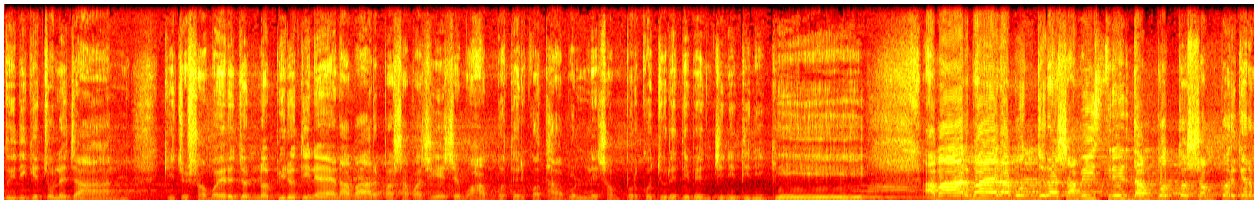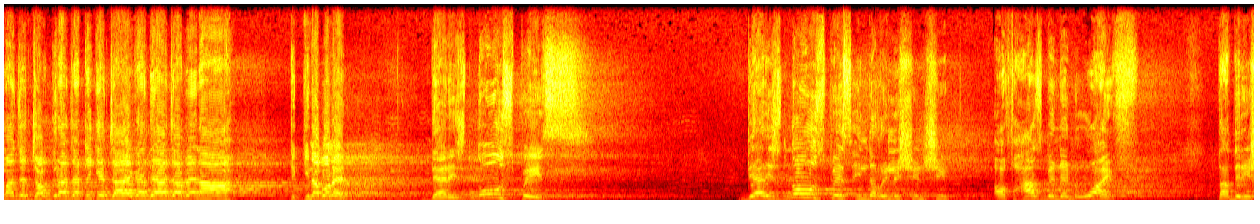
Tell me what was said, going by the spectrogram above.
দুই দিকে চলে যান। কিছু সময়ের জন্য বিরতি নেন, আবার পাশাপাশি এসে মহাব্বতের কথা বললে সম্পর্ক জুড়ে দিবেন যিনি তিনি কে? আমার ভাইয়েরা, বন্ধুরা, স্বামী স্ত্রীর দাম্পত্য সম্পর্কের মাঝে ঝগড়াঝাটিকে জায়গা দেওয়া যাবে না। ঠিক কিনা বলেন? There is no space there is no space in the relationship of husband and wife তাদের এই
